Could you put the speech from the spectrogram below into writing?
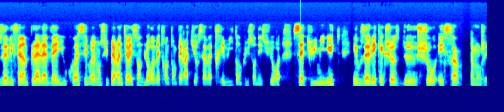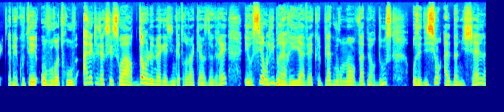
vous avez fait un plat la veille ou quoi, c'est vraiment super intéressant de le remettre en température. Ça va très vite. En plus, on est sur 7-8 minutes et vous avez quelque chose de chaud et sain à manger. Eh bien, écoutez, on vous retrouve avec les accessoires dans le magazine 95 degrés et aussi en librairie avec le plat gourmand Vapeur douce aux éditions Albin Michel.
